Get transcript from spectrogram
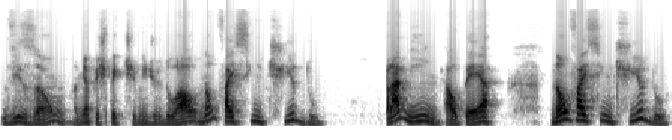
visão, na minha perspectiva individual, não faz sentido para mim, Alberto, não faz sentido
